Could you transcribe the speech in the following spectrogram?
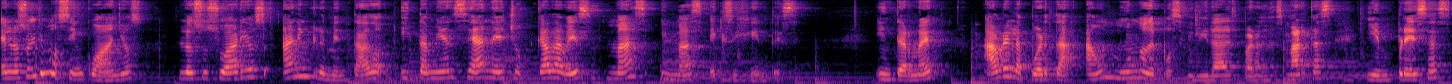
En los últimos cinco años, los usuarios han incrementado y también se han hecho cada vez más y más exigentes. Internet abre la puerta a un mundo de posibilidades para las marcas y empresas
